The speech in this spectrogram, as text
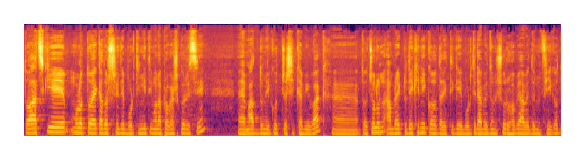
তো আজকে মূলত একাদশ শ্রেণীতে ভর্তি নীতিমালা প্রকাশ করেছে মাধ্যমিক উচ্চ শিক্ষা বিভাগ। তো চলুন আমরা একটু দেখে নিই কত তারিখ থেকে ভর্তির আবেদন শুরু হবে, আবেদন ফি কত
